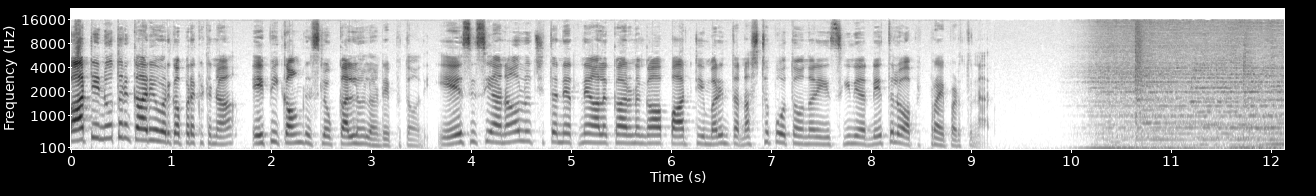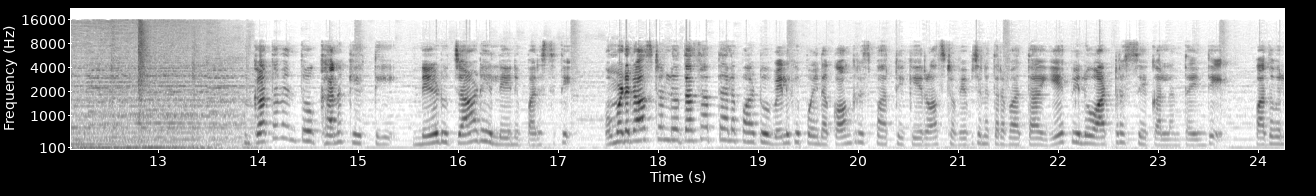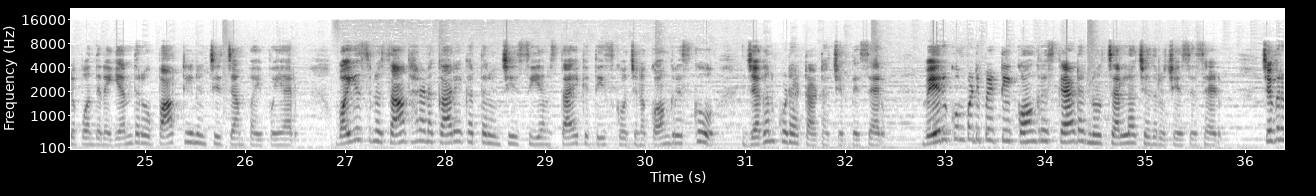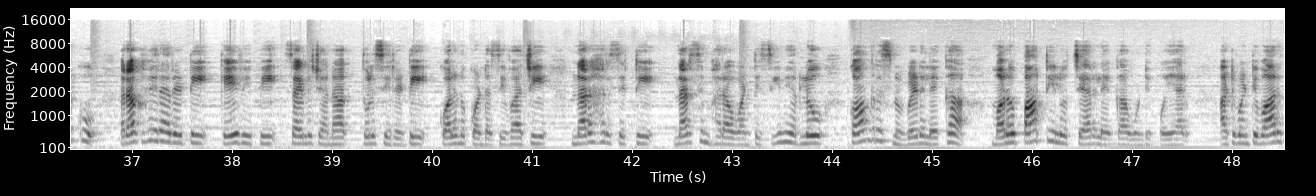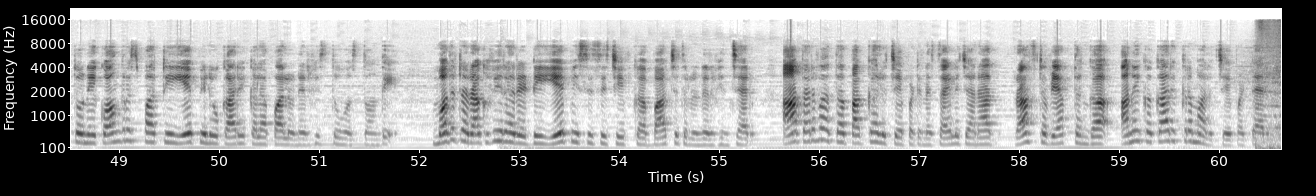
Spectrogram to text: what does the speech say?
Party నూతన కార్యవర్గ ప్రకటన ఏపీ కాంగ్రెస్లో కల్లోలం రేపుతోంది. ఏఐసీసీ అనాలోచిత నిర్ణయాల కారణంగా పార్టీ మరింత నష్టపోతోందని సీనియర్ నేతలు అభిప్రాయపడుతున్నారు. గతమెంతో ఘనకీర్తి నేడు జాడే లేని పరిస్థితి. ఉమ్మడి రాష్ట్రంలో దశాబ్దాల పాటు వెలిగిపోయిన కాంగ్రెస్ పార్టీకి రాష్ట్ర విభజన తర్వాత ఏపీలో అడ్రస్సే కల్లంతైంది. పదవులు పొందిన ఎందరో పార్టీ నుంచి జంప్ అయిపోయారు. వైఎస్ను సాధారణ కార్యకర్త నుంచి సీఎం స్థాయికి తీసుకొచ్చిన కాంగ్రెస్కు జగన్ కూడా టాటా చెప్పేశారు. వేరుకుంపటి పెట్టి కాంగ్రెస్ క్యాడర్ను చల్లా చెదురు చేసేశాడు. చివరకు రఘువీరారెడ్డి కేవీపీ శైలజానాథ్ తులసిరెడ్డి కొలనుకొండ శివాజీ నరహరిశెట్టి నరసింహారావు వంటి సీనియర్లు కాంగ్రెస్ను వీడలేక మరో పార్టీలో చేరలేక ఉండిపోయారు. అటువంటి వారితోనే కాంగ్రెస్ పార్టీ ఏపీలో కార్యకలాపాలు నిర్వహిస్తూ వస్తోంది. మొదట రఘువీరారెడ్డి ఏపీసీసీ చీఫ్గా బాధ్యతలు నిర్వహించారు. ఆ తర్వాత పగ్గాలు చేపట్టిన శైలజానాథ్ రాష్ట్ర వ్యాప్తంగా అనేక కార్యక్రమాలు చేపట్టారు.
